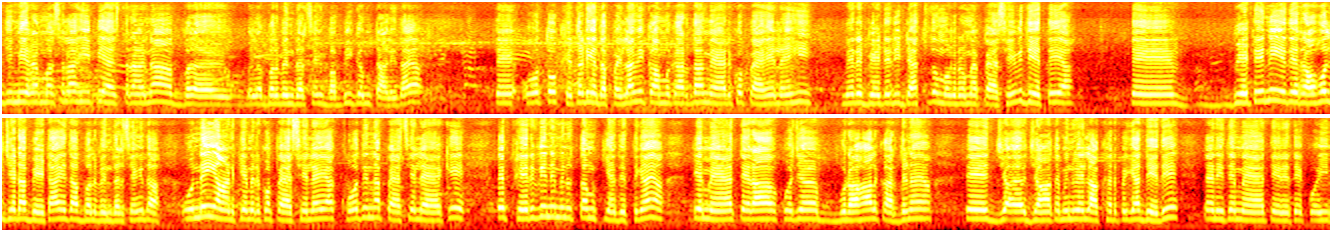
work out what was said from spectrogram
ਹਾਂਜੀ, ਮੇਰਾ ਮਸਲਾ ਹੀ ਵੀ ਇਸ ਤਰ੍ਹਾਂ ਨਾ, ਬ- ਮਤਲਬ ਬਲਵਿੰਦਰ ਸਿੰਘ ਬੱਬੀ ਗਮਟਾਲੀ ਦਾ ਆ। ਤੇ ਉਹ ਤੋਂ ਖੇਤੜੀਆਂ ਦਾ ਪਹਿਲਾਂ ਵੀ ਕੰਮ ਕਰਦਾ, ਮੈਂ ਇਹਦੇ ਕੋਲ ਪੈਸੇ ਲਏ ਸੀ। ਮੇਰੇ ਬੇਟੇ ਦੀ ਡੈਥ ਤੋਂ ਮਗਰੋਂ ਮੈਂ ਪੈਸੇ ਵੀ ਦੇਤੇ ਆ। ਤੇ ਬੇਟੇ ਨੇ ਇਹਦੇ ਰਾਹੁਲ ਜਿਹੜਾ ਬੇਟਾ ਇਹਦਾ ਬਲਵਿੰਦਰ ਸਿੰਘ ਦਾ, ਉਹਨੇ ਹੀ ਆਣ ਕੇ ਮੇਰੇ ਕੋਲ ਪੈਸੇ ਲਏ ਆ, ਖੁਦ ਇਹਨਾਂ ਪੈਸੇ ਲੈ ਕੇ ਤੇ ਫਿਰ ਵੀ ਇਹਨੇ ਮੈਨੂੰ ਧਮਕੀਆਂ ਦਿੱਤੀਆਂ ਆ ਕਿ ਮੈਂ ਤੇਰਾ ਕੁਝ ਬੁਰਾ ਹਾਲ ਕਰ ਦੇਣਾ ਆ ਤੇ ਜਾਂ ਜਾਂ ਤਾਂ ਮੈਨੂੰ ਇਹ ਲੱਖ ਰੁਪਈਆ ਦੇ ਦੇ ਤੇ ਨਹੀਂ ਤੇ ਮੈਂ ਤੇਰੇ ਤੇ ਕੋਈ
